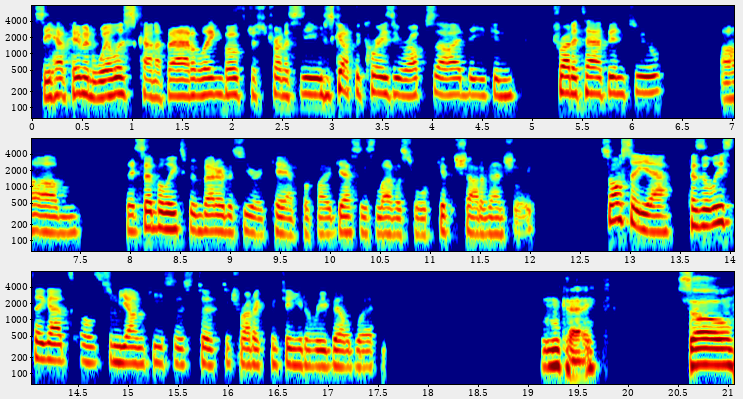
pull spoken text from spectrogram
So you have him and Willis kind of battling, both just trying to see who's got the crazier upside that you can try to tap into. Um, they said Malik's been better this year at camp, but my guess is Levis will get the shot eventually. So I'll say yeah, because at least they got some young pieces to to try to continue to rebuild with. Okay, so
